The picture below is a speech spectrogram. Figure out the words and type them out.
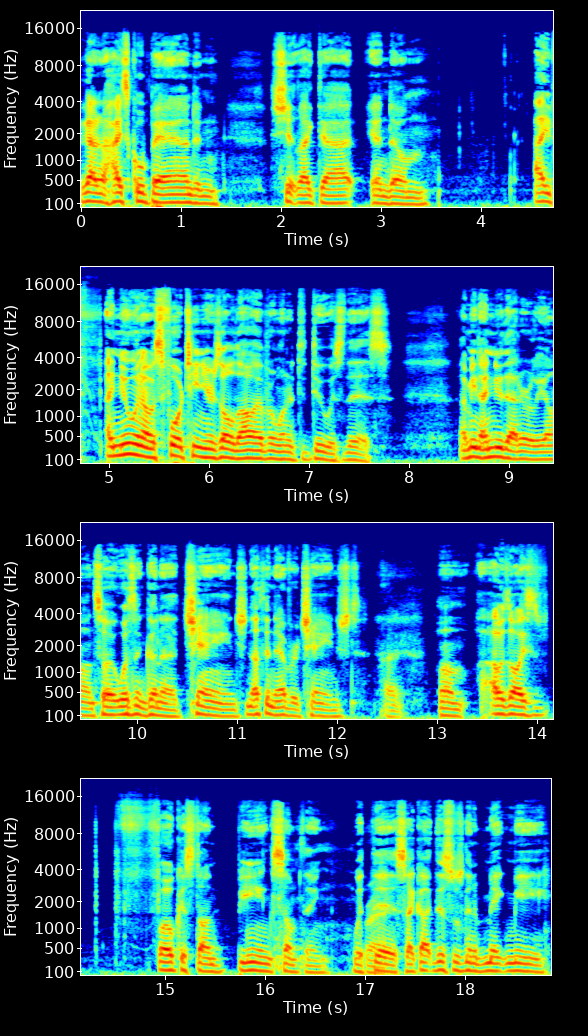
I got in a high school band and shit like that, and um, I I knew when I was 14 years old, all I ever wanted to do was this. I mean, I knew that early on, so it wasn't gonna change. Nothing ever changed. Right. um, I was always focused on being something with Right. this. Like I, this was going to make me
